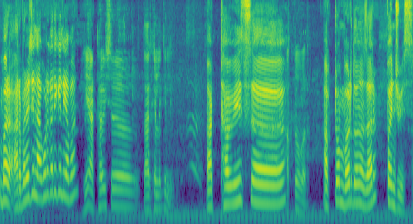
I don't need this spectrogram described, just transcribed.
बरं हरभऱ्याची लागवड कधी केली आपण? हे अठ्ठावीस तारखेला केली. अठ्ठावीस ऑक्टोबर. ऑक्टोंबर दोन हजार पंचवीस.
